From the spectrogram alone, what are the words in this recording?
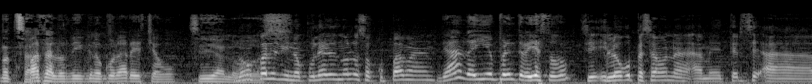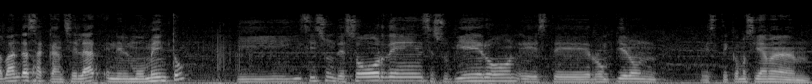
no te sabe. Pasa los binoculares, chavo. Sí, a los... No, ¿cuáles binoculares no los ocupaban? Ya, de ahí enfrente veías todo. Sí, y luego empezaron a, a meterse a bandas a cancelar en el momento y se hizo un desorden, se subieron, este, rompieron, este, ¿cómo se llaman?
